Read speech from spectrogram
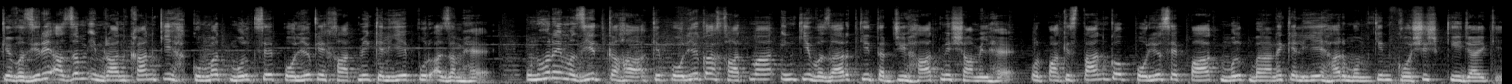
کہ وزیر اعظم عمران خان کی حکومت ملک سے پولیو کے خاتمے کے لیے پرعزم ہے۔ انہوں نے مزید کہا کہ پولیو کا خاتمہ ان کی وزارت کی ترجیحات میں شامل ہے اور پاکستان کو پولیو سے پاک ملک بنانے کے لیے ہر ممکن کوشش کی جائے گی۔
